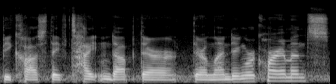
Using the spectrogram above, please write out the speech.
because they've tightened up their, their lending requirements.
